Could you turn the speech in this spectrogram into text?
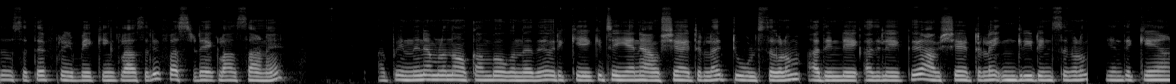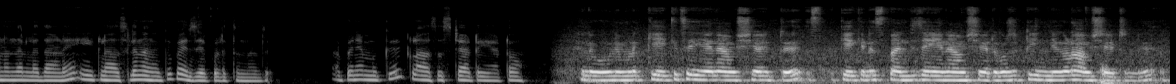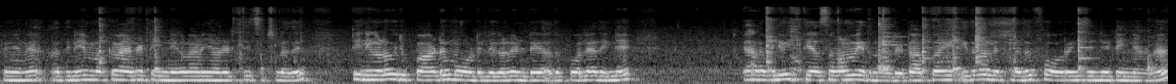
ദിവസത്തെ free baking ക്ലാസ്സിൽ first day ക്ലാസ്സാണ്. അപ്പോൾ ഇന്ന് നമ്മൾ നോക്കാൻ പോകുന്നത് ഒരു കേക്ക് ചെയ്യാൻ ആവശ്യമായിട്ടുള്ള ടൂൾസുകളും അതിന്റെ അതിലേക്ക് ആവശ്യമായിട്ടുള്ള ഇൻഗ്രീഡിയൻസുകളും എന്തൊക്കെയാണെന്നുള്ളതാണ് ഈ ക്ലാസ്സിൽ നമുക്ക് പരിചയപ്പെടുത്തുന്നത്. അപ്പോൾ നമുക്ക് ക്ലാസ് സ്റ്റാർട്ട് ചെയ്യാം ഹലോ നമ്മൾ കേക്ക് ചെയ്യാൻ ആവശ്യമായിട്ട് കേക്കിന് സ്പഞ്ച് ചെയ്യാൻ ആവശ്യമായിട്ട് കുറച്ച് ടിന്നുകൾ ആവശ്യമായിട്ടുണ്ട്. അപ്പോൾ ഞാൻ അതിന് നമുക്ക് വേണ്ട ടിന്നുകളാണ് ഞാൻ എടുത്ത് വെച്ചിട്ടുള്ളത്. ടിന്നുകൾ ഒരുപാട് മോഡലുകളുണ്ട്. അതുപോലെ അതിന്റെ അളവിൽ വ്യത്യാസങ്ങളും വരുന്നുണ്ട് കേട്ടോ അപ്പോൾ ഇത് വന്നിട്ടുള്ളത് ഫോർ ഇഞ്ചിന്റെ ടിന്നാണ്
